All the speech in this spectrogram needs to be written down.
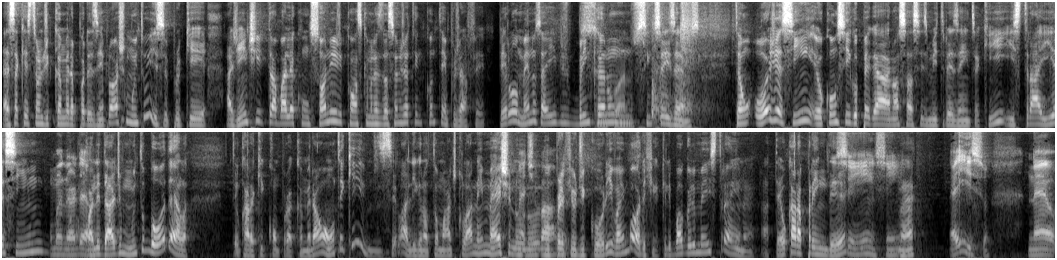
Essa questão de câmera, por exemplo, eu acho muito isso, porque a gente trabalha com Sony, com as câmeras da Sony já tem quanto tempo já, Fê? Pelo menos aí brincando Cinco uns 5, 6 anos. Então, hoje, assim, eu consigo pegar a nossa 6300 aqui e extrair, assim, uma dela. qualidade muito boa dela. Tem um cara que comprou a câmera ontem que, sei lá, liga no automático lá, nem mexe no, no- no perfil de cor e vai embora. E fica aquele bagulho meio estranho, né? Até o cara aprender, Sim, sim. né? É isso, né?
